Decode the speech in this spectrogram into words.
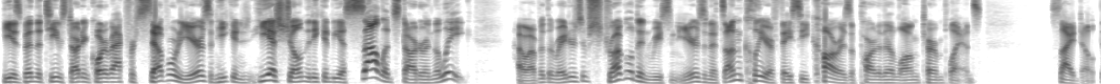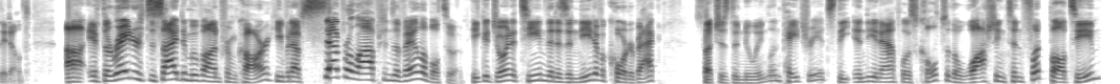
He has been the team's starting quarterback for several years, and he can he has shown that he can be a solid starter in the league. However, the Raiders have struggled in recent years, and it's unclear if they see Carr as a part of their long term plans. Side note, they don't. Uh, if the Raiders decide to move on from Carr, he would have several options available to him. He could join a team that is in need of a quarterback, such as the New England Patriots, the Indianapolis Colts, or the Washington football team.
